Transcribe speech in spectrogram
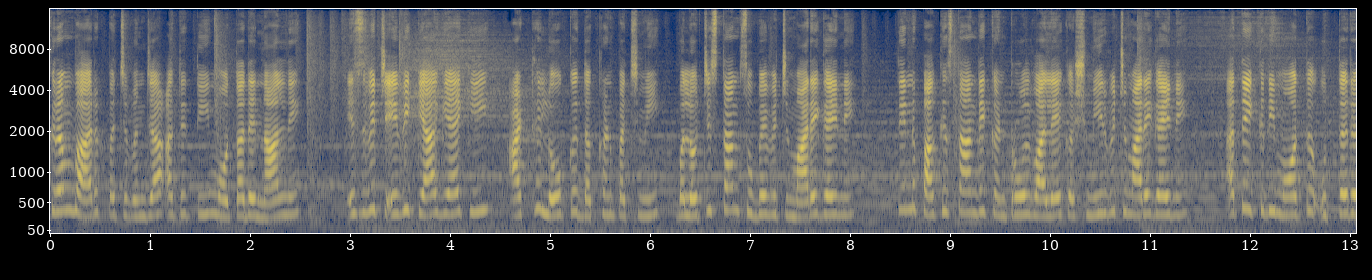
ਕ੍ਰਮਵਾਰ 55 ਅਤੇ 30 ਮੌਤਾਂ ਦੇ ਨਾਲ ਨੇ। ਇਸ ਵਿੱਚ ਇਹ ਵੀ ਕਿਹਾ ਗਿਆ ਹੈ ਕਿ 8 ਲੋਕ ਦੱਖਣ ਪੱਛਮੀ ਬਲੋਚਿਸਤਾਨ ਸੂਬੇ ਵਿੱਚ ਮਾਰੇ ਗਏ ਨੇ, ਤਿੰਨ ਪਾਕਿਸਤਾਨ ਦੇ ਕੰਟਰੋਲ ਵਾਲੇ ਕਸ਼ਮੀਰ ਵਿੱਚ ਮਾਰੇ ਗਏ ਨੇ ਅਤੇ ਇੱਕ ਦੀ ਮੌਤ ਉੱਤਰ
